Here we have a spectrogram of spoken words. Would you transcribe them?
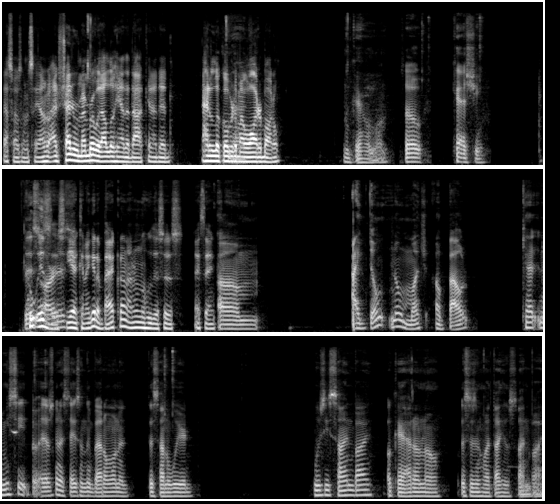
That's what I was gonna say. I, I tried to remember without looking at the doc, and I did. I had to look over to my water bottle. Okay, hold on. So, Keshi. who is this? Yeah, can I get a background? I don't know who this is. I think. Um, I don't know much about Cat. Let me see. But I was gonna say something, but I don't want to sound weird. Who's he signed by? Okay, I don't know. This isn't who I thought he was signed by.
